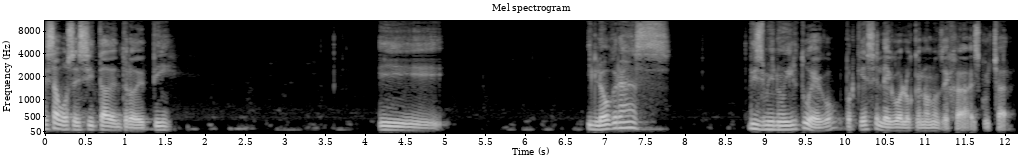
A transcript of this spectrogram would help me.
esa vocecita dentro de ti y, logras disminuir tu ego, porque es el ego lo que no nos deja escuchar,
